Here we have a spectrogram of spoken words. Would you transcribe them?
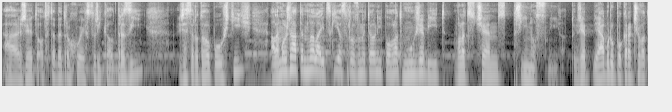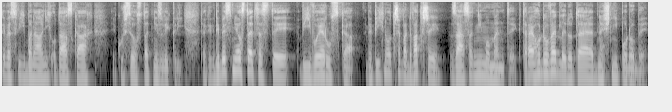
a že je to od tebe trochu, jak jsi to říkal, drzí, že se do toho pouštíš, ale možná tenhle laický a srozumitelný pohled může být v čem přínosný. Takže já budu pokračovat i ve svých banálních otázkách, jak už si ostatně zvyklí. Tak kdybys měl z té cesty vývoje Ruska vypíchnout třeba dva, tři zásadní momenty, které ho dovedly do té dnešní podoby,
